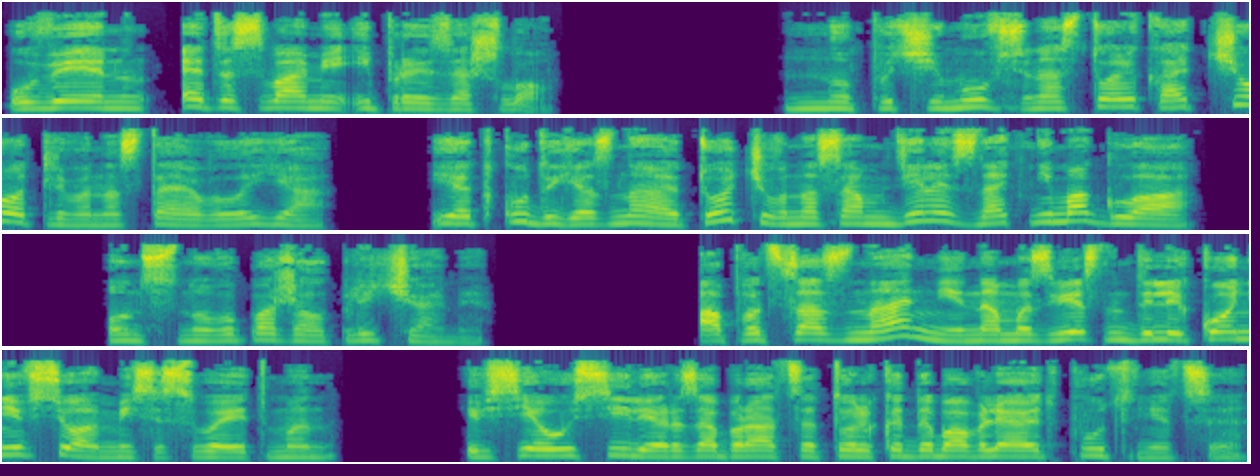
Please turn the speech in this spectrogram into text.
Уверен, это с вами и произошло. Но почему все настолько отчетливо, настаивала я? И откуда я знаю то, чего на самом деле знать не могла? Он снова пожал плечами. О подсознании нам известно далеко не все, миссис Уэйтман. И все усилия разобраться только добавляют путаницы.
